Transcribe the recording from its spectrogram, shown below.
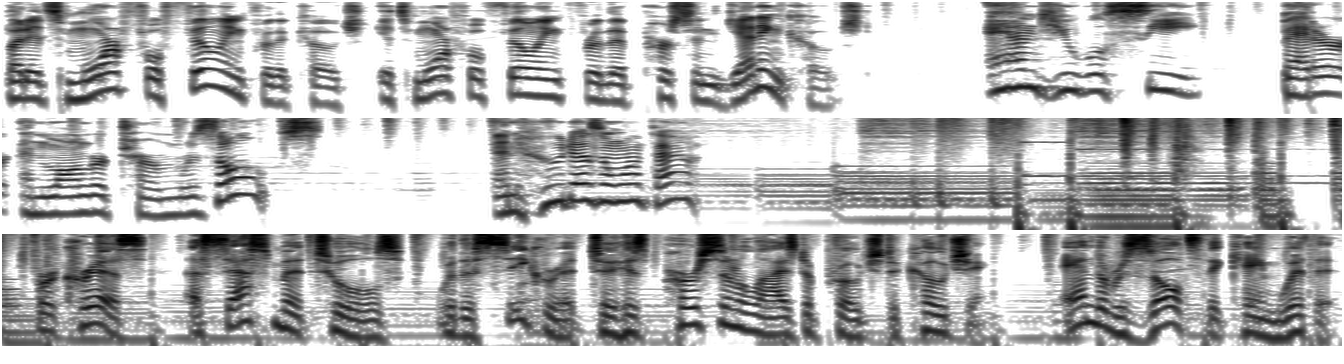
but it's more fulfilling for the coach. It's more fulfilling for the person getting coached. And you will see better and longer term results. And who doesn't want that? For Chris, assessment tools were the secret to his personalized approach to coaching and the results that came with it.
